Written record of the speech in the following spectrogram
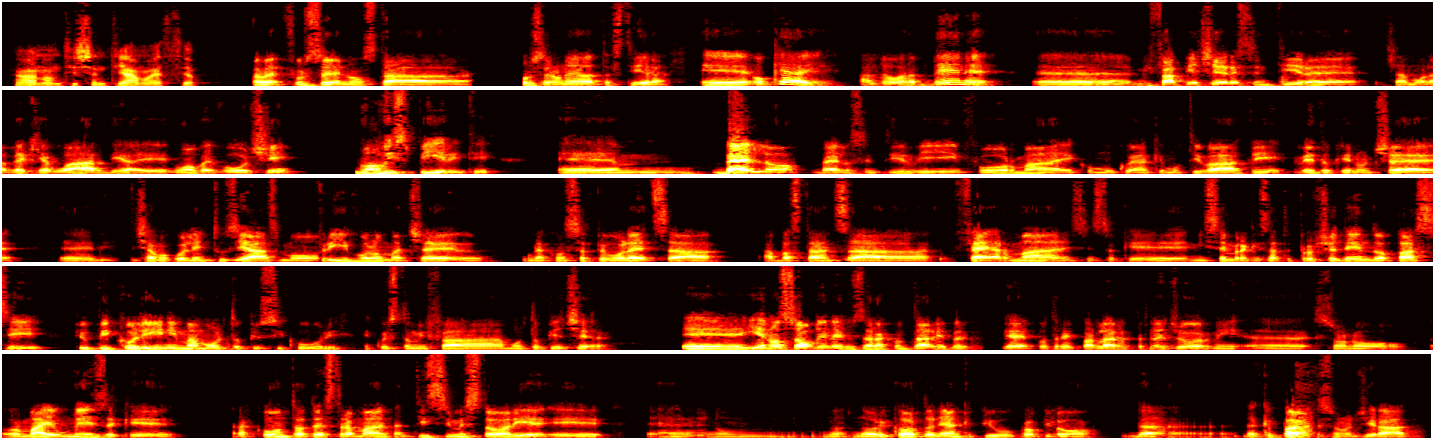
No, non ti sentiamo Ezio. Vabbè, forse non sta forse non è la tastiera. Eh, ok, allora, bene, eh, mi fa piacere sentire diciamo, la vecchia guardia e nuove voci, nuovi spiriti. Eh, bello, bello sentirvi in forma e comunque anche motivati. Vedo che non c'è eh, diciamo quell'entusiasmo frivolo, ma c'è una consapevolezza abbastanza ferma, nel senso che mi sembra che state procedendo a passi più piccolini ma molto più sicuri e questo mi fa molto piacere. Eh, io non so bene cosa raccontarvi perché potrei parlare per tre giorni. Eh, sono ormai un mese che racconto a destra a mano tantissime storie e eh, non, non, ricordo neanche più proprio da, da, che parte sono girato.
